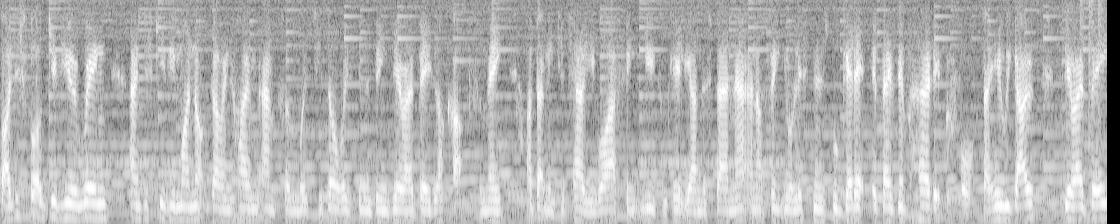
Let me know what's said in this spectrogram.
But I just thought I'd give you a ring and just give you my Not Going Home anthem, which is always going to be Zero B Lock Up for me. I don't need to tell you why. I think you completely understand that, and I think your listeners will get it if they've never heard it before. So here we go, Zero B,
